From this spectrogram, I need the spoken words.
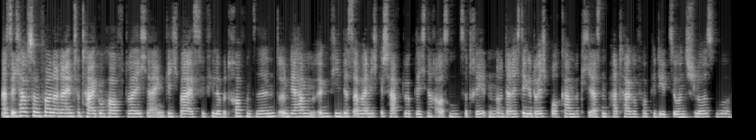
Also ich habe von vornherein total gehofft, weil ich ja eigentlich weiß, wie viele betroffen sind. Und wir haben irgendwie das aber nicht geschafft, wirklich nach außen zu treten. Und der richtige Durchbruch kam wirklich erst ein paar Tage vor Petitionsschluss, wo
